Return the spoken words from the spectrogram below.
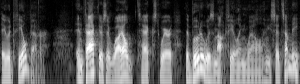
they would feel better. In fact, there's a wild text where the Buddha was not feeling well, and he said, Somebody,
